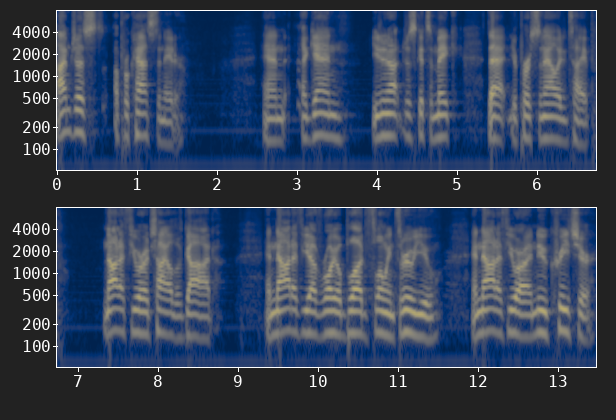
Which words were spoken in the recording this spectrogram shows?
I'm just a procrastinator. And again, you do not just get to make that your personality type. Not if you are a child of God, and not if you have royal blood flowing through you, and not if you are a new creature.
